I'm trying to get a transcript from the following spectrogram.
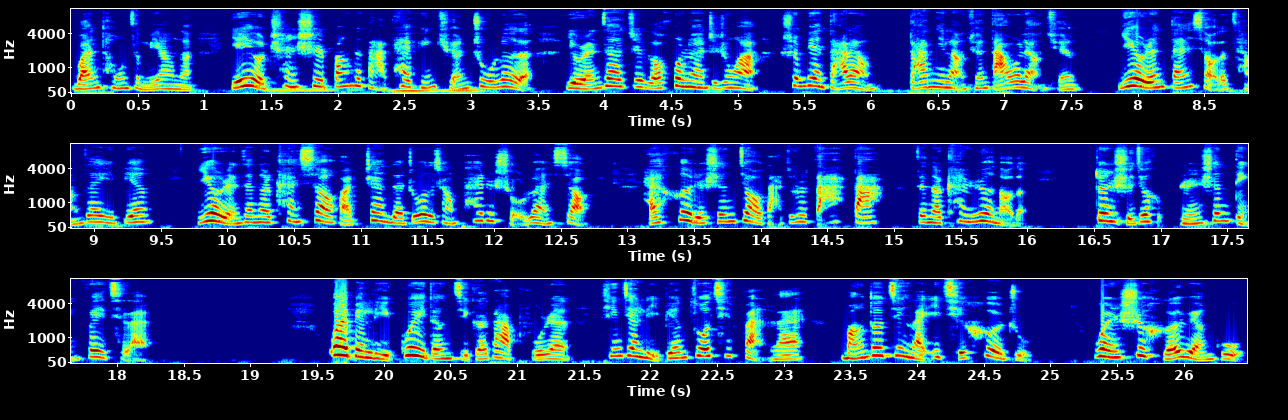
顽童怎么样呢？也有趁势帮着打太平拳助乐的，有人在这个混乱之中啊，顺便打两打你两拳，打我两拳。也有人胆小的藏在一边，也有人在那儿看笑话，站在桌子上拍着手乱笑，还喝着声叫打，就是打打，在那儿看热闹的。顿时就人声鼎沸起来。外边李贵等几个大仆人听见里边作起反来，忙都进来一齐喝住，问是何缘故。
